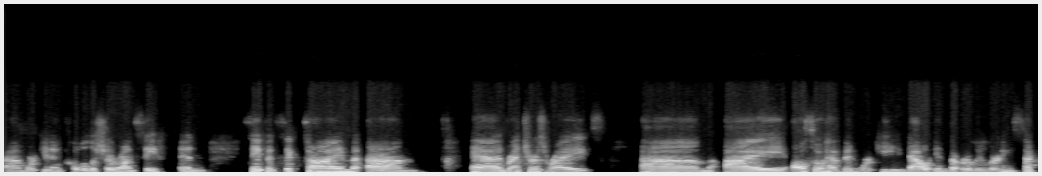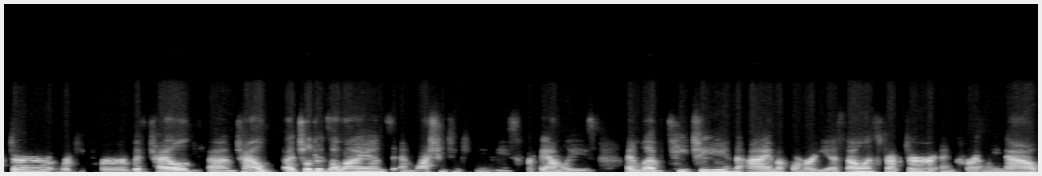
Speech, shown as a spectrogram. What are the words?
um, working in coalition around safe and safe and sick time um, and renters' rights. Um, I also have been working now in the early learning sector, working for with Child um, Child uh, Children's Alliance and Washington Communities for Families. I love teaching. I'm a former ESL instructor and currently now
